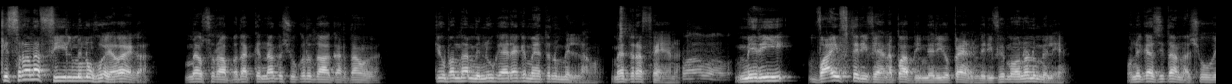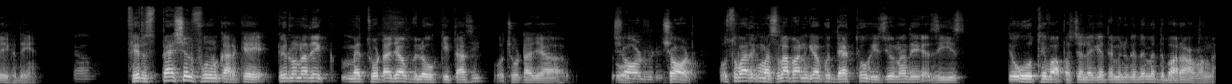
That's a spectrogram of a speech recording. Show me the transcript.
ਕਿਸ ਤਰ੍ਹਾਂ ਦਾ ਫੀਲ ਮੈਨੂੰ ਹੋਇਆ ਹੋਏਗਾ। ਮੈਂ ਉਸ ਰੱਬ ਦਾ ਕਿੰਨਾ ਕੁ ਸ਼ੁਕਰ ਅਦਾ ਕਰਦਾ ਹਾਂ ਕਿ ਉਹ ਬੰਦਾ ਮੈਨੂੰ ਕਹਿ ਰਿਹਾ ਕਿ ਮੈਂ ਤੈਨੂੰ ਮਿਲਣਾ ਵਾ ਮੈਂ ਤੇਰਾ ਫੈਨ ਆ ਵਾਹ ਮੇਰੀ ਵਾਈਫ ਤੇਰੀ ਫੈਨ ਆ ਭਾਬੀ ਮੇਰੀ ਉਹ ਭੈਣ ਮੇਰੀ ਫਿਰ ਮੈਂ ਉਹਨਾਂ ਨੂੰ ਮਿਲਿਆ। ਉਹਨੇ ਕਿਹਾ ਅਸੀਂ ਤੁਹਾਡਾ ਸ਼ੋਅ ਵੇਖਦੇ ਆ ਫਿਰ ਸਪੈਸ਼ਲ ਫੋਨ ਕਰਕੇ ਫਿਰ ਉਹਨਾਂ ਦੇ ਮੈਂ ਛੋਟਾ ਜਿਹਾ ਵਲੌਗ ਕੀਤਾ ਸੀ ਉਹ ਛੋਟਾ ਜਿਹਾ video. ਸ਼ਾਰਟ ਉਸ ਤੋਂ ਬਾਅਦ ਇੱਕ ਮਸਲਾ ਬਣ ਗਿਆ ਕੋਈ ਡੈਥ ਹੋ ਗਈ ਸੀ ਉਹਨਾਂ ਦੇ ਅਜ਼ੀਜ਼ ਤੇ ਉਹ ਉੱਥੇ ਵਾਪਸ ਚਲੇ ਗਏ ਤੇ ਮੈਨੂੰ ਕਹਿੰਦੇ ਮੈਂ ਦੁਬਾਰਾ ਆਵਾਂਗਾ।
